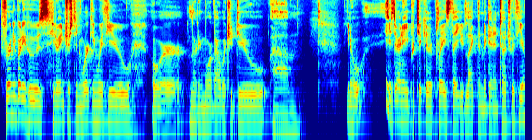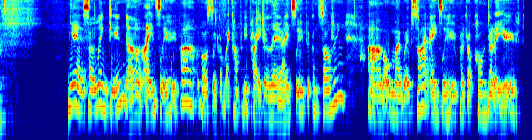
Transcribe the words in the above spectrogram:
for anybody who's you know interested in working with you or learning more about what you do, um, you know, is there any particular place that you'd like them to get in touch with you? Yeah, so LinkedIn, uh, Ainsley Hooper. I've also got my company page on there, Ainsley Hooper Consulting, um, or my website, ainsleyhooper.com.au.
